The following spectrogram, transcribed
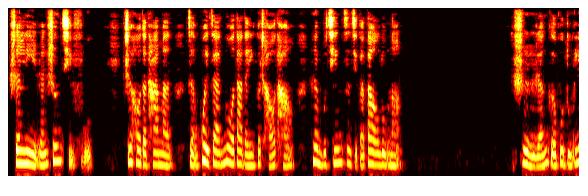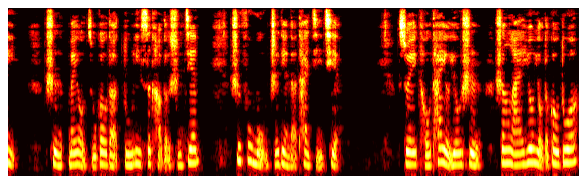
身历人生起伏。之后的他们怎会在偌大的一个朝堂认不清自己的道路呢？是人格不独立，是没有足够的独立思考的时间，是父母指点的太急切。虽投胎有优势，生来拥有的够多，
